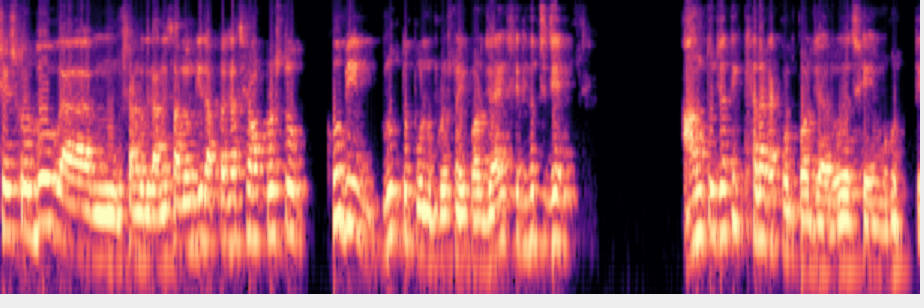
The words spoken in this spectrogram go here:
শেষ করব সাংবাদিক আনিস আলমগীর আপনার কাছে আমার প্রশ্ন খুবই গুরুত্বপূর্ণ প্রশ্ন এই পর্যায়ে। সেটি হচ্ছে যে আন্তর্জাতিক খেলাটা কোন পর্যায়ে রয়েছে এই মুহূর্তে?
